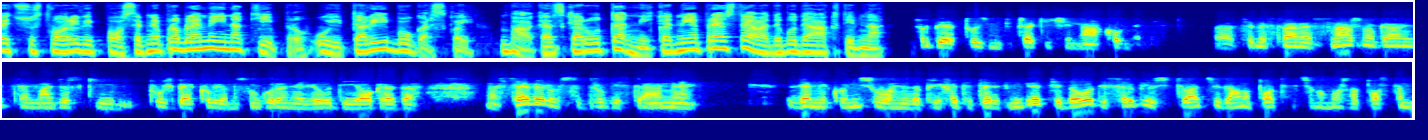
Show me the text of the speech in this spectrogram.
već su stvorili posebne probleme i na Kipru, u Italiji i Bugarskoj. Balkanska ruta nikad nije prestajala da bude aktivna. Srbija je tu između Čekića i Nakovljenja. S jedne strane snažna granica, mađarski pushbackovi, odnosno guranje ljudi i ograda na severu, sa druge strane zemlje koje nisu voljne da prihvate teret migracije, dovode Srbiju u situaciju da ono potencijalno možda postane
